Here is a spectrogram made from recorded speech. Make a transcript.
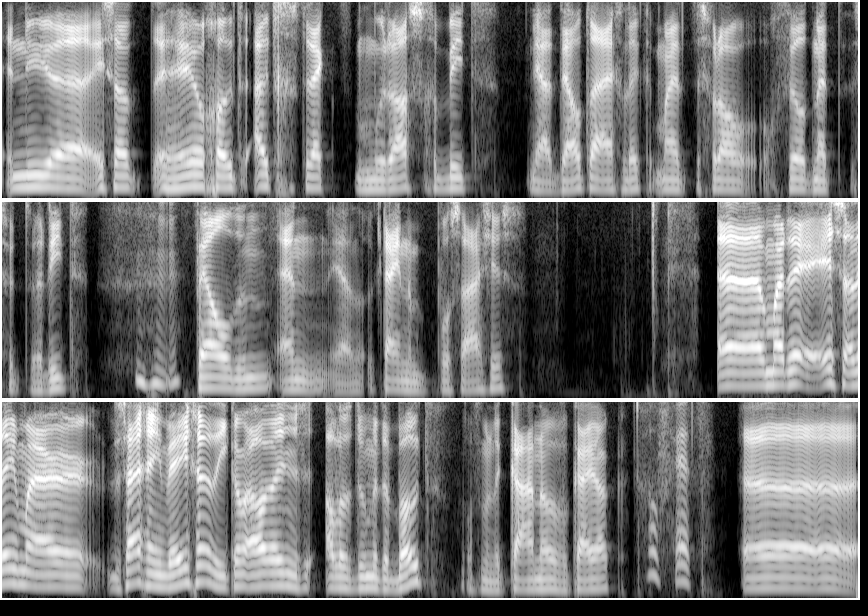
En nu eh, is dat een heel groot uitgestrekt moerasgebied. Ja, delta eigenlijk. Maar het is vooral gevuld met soort rietvelden Mhm. en ja, kleine bossages. Eh, maar er is alleen maar... Er zijn geen wegen. Je kan alleen alles doen met een boot. Of met een kano of een kajak. Oh, vet. Eh,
